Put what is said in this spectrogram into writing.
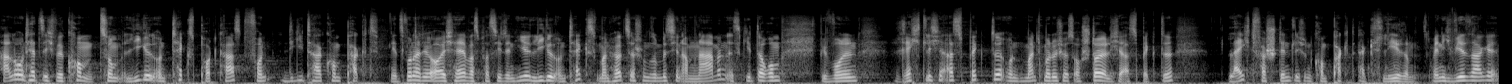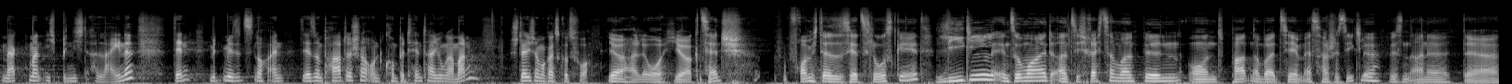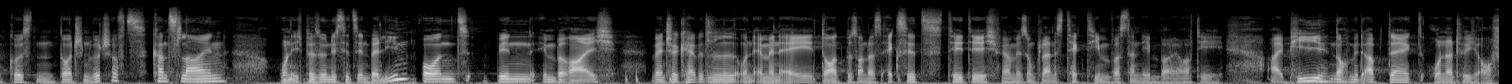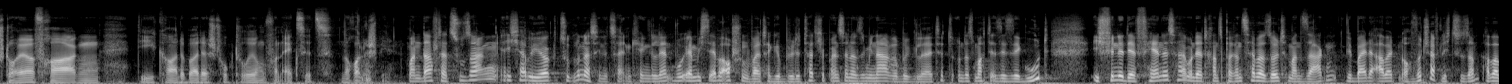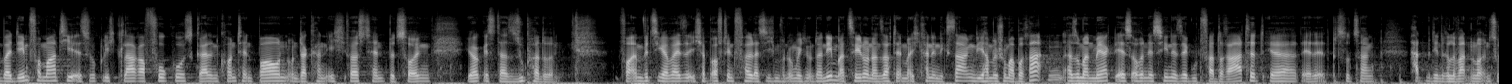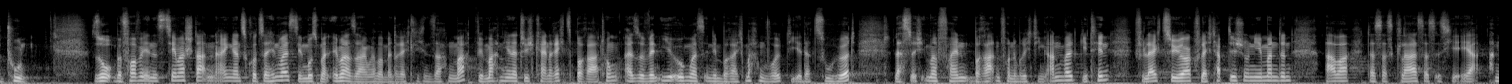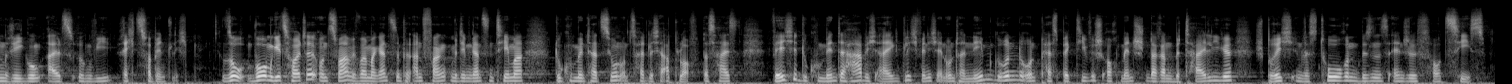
Hallo und herzlich willkommen zum Legal und Tax Podcast von Digital Kompakt. Jetzt wundert ihr euch, hey, was passiert denn hier? Legal und Tax, man hört es ja schon so ein bisschen am Namen. Es geht darum, wir wollen rechtliche Aspekte und manchmal durchaus auch steuerliche Aspekte leicht verständlich und kompakt erklären. Wenn ich wir sage, merkt man, ich bin nicht alleine, denn mit mir sitzt noch ein sehr sympathischer und kompetenter junger Mann. Stell dich doch mal ganz kurz vor. Ja, hallo, Jörg Zetsch, freue mich, dass es jetzt losgeht. Legal insoweit, als ich Rechtsanwalt bin und Partner bei CMS Hasche Siegle. Wir sind eine der größten deutschen Wirtschaftskanzleien und ich persönlich sitze in Berlin und bin im Bereich Venture Capital und M&A, dort besonders Exits tätig. Wir haben hier so ein kleines Tech-Team, was dann nebenbei auch die IP noch mit abdeckt und natürlich auch Steuerfragen, die gerade bei der Strukturierung von Exits eine Rolle spielen. Man darf dazu sagen, ich habe Jörg zu Gründerszene-Zeiten kennengelernt, wo er mich selber auch schon weitergebildet hat. Ich habe eins seiner Seminare begleitet und das macht er sehr, sehr gut. Ich finde, der Fairness halber und der Transparenz halber sollte man sagen, wir beide arbeiten auch wirtschaftlich zusammen, aber bei dem Format hier ist wirklich klarer Fokus, geilen Content bauen und da kann ich firsthand bezeugen, Jörg ist da super drin. Vor allem witzigerweise, ich habe oft den Fall, dass ich ihm von irgendwelchen Unternehmen erzähle und dann sagt er immer, ich kann dir nichts sagen, die haben wir schon mal beraten. Also man merkt, er ist auch in der Szene sehr gut verdrahtet, er, er sozusagen hat mit den relevanten Leuten zu tun. So, bevor wir ins Thema starten, ein ganz kurzer Hinweis, den muss man immer sagen, wenn man mit rechtlichen Sachen macht. Wir machen hier natürlich keine Rechtsberatung, also wenn ihr irgendwas in dem Bereich machen wollt, die ihr dazu hört, lasst euch immer fein beraten von einem richtigen Anwalt, geht hin, vielleicht zu Jörg, vielleicht habt ihr schon jemanden, aber dass das klar ist, das ist hier eher Anregung als irgendwie rechtsverbindlich. So, worum geht es heute? Und zwar, wir wollen mal ganz simpel anfangen mit dem ganzen Thema Dokumentation und zeitlicher Ablauf. Das heißt, welche Dokumente habe ich eigentlich, wenn ich ein Unternehmen gründe und perspektivisch auch Menschen daran beteilige, sprich Investoren, Business Angel, VCs?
